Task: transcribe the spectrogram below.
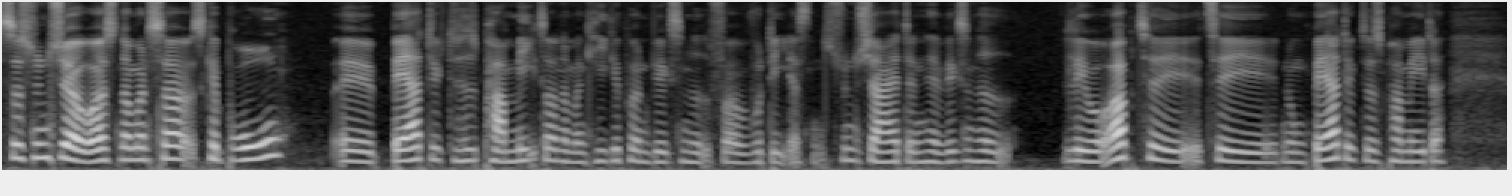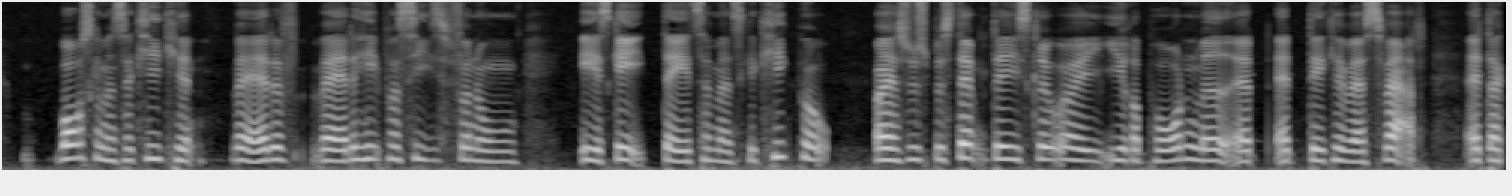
Så synes jeg jo også, når man så skal bruge øh, bæredygtighedsparametre, når man kigger på en virksomhed for at vurdere, sådan, synes jeg, at den her virksomhed lever op til, til nogle bæredygtighedsparametre. Hvor skal man så kigge hen? Hvad er det, hvad er det helt præcis for nogle ESG-data, man skal kigge på? Og jeg synes bestemt, det I skriver i, i rapporten med, at, at det kan være svært, at der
